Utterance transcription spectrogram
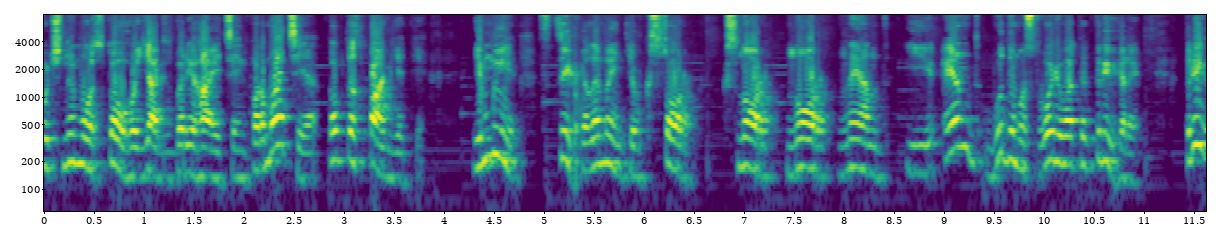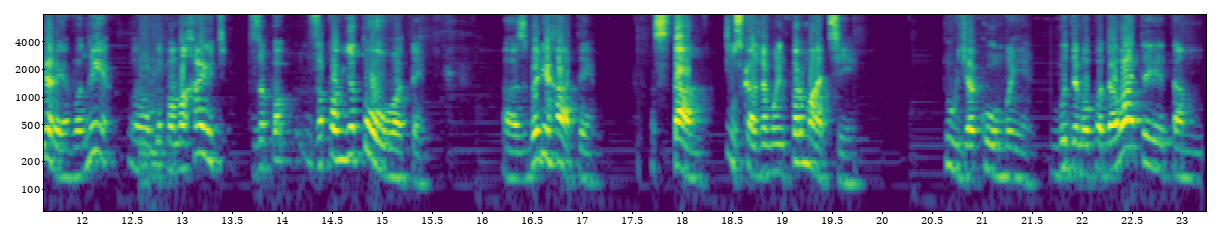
почнемо з того, як зберігається інформація, тобто з пам'яті. І ми з цих елементів XOR, XNOR, NOR, NAND і AND будемо створювати тригери. Тригери вони е, допомагають запам'ятовувати, е, зберігати стан, ну, скажімо, інформації, ту, яку ми будемо подавати, там.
